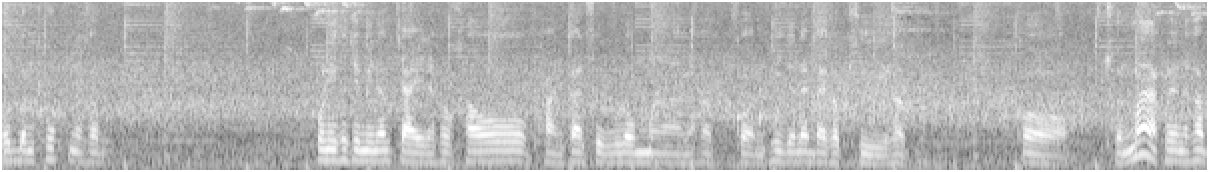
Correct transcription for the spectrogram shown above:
รถบรรทุกนะครับ พวกนี้เขาจะมีน้ำใจนะครับเขาผ่านการฝึกอบรมมานะครับ ก่อนที่จะได้ใบขับขี่ครับ ก็ส่วนมากเลยนะครับ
